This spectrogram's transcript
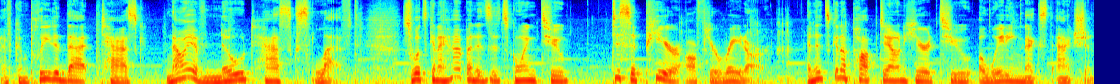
I've completed that task. Now I have no tasks left. So what's gonna happen is it's going to disappear off your radar and it's gonna pop down here to awaiting next action,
